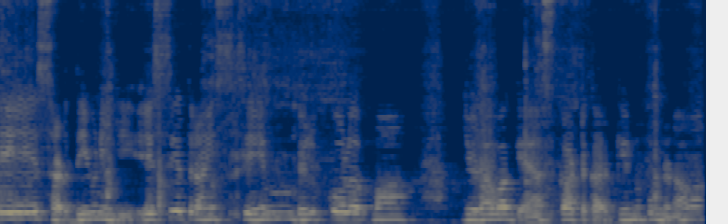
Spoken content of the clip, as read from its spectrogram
ਤੇ ਸੜਦੀ ਵੀ ਨਹੀਂ ਜੀ ਇਸੇ ਤਰ੍ਹਾਂ ਹੀ ਸੇਮ ਬਿਲਕੁਲ ਆਪਾਂ ਜਿਹੜਾ ਵਾ ਗੈਸ ਘੱਟ ਕਰਕੇ ਇਹਨੂੰ ਭੁੰਨਣਾ ਵਾ।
